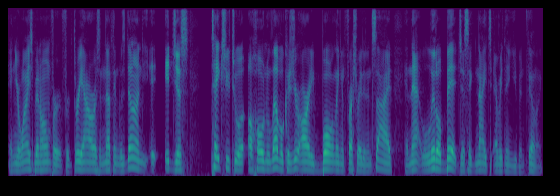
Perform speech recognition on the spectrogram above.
and your wife's been home for, for three hours and nothing was done, it, it just takes you to a, a whole new level because you're already boiling and frustrated inside. And that little bit just ignites everything you've been feeling.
